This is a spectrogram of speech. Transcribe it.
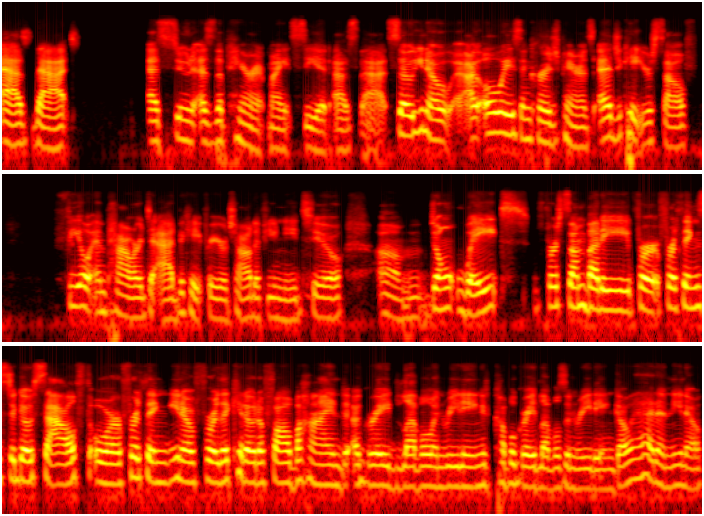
as that as soon as the parent might see it as that. So, you know, I always encourage parents educate yourself feel empowered to advocate for your child if you need to um, don't wait for somebody for for things to go south or for thing you know for the kiddo to fall behind a grade level in reading a couple grade levels in reading go ahead and you know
